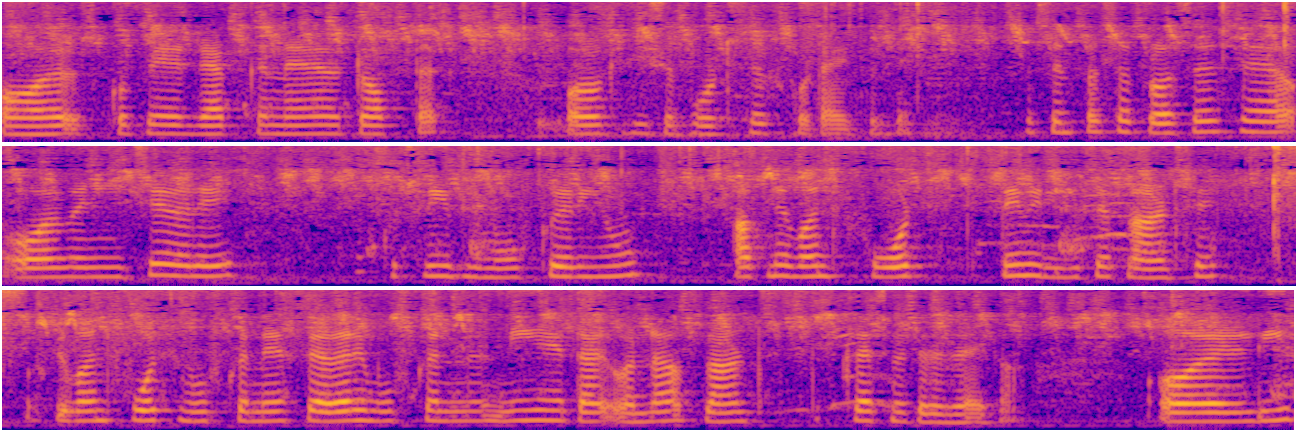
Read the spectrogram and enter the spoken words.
और उसको फिर रैप करना है टॉप तक और किसी सपोर्ट से उसको टाई कर दें। तो सिंपल सा प्रोसेस है और मैं नीचे वाले कुछ लीव रिमूव कर रही हूँ। अपने वन फोर्थ जितने भी लीव्स है प्लांट से, उसके वन फोर्थ रिमूव करने से ज़्यादा रिमूव करनी है वरना प्लांट स्ट्रेस में चला जाएगा। और लीव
